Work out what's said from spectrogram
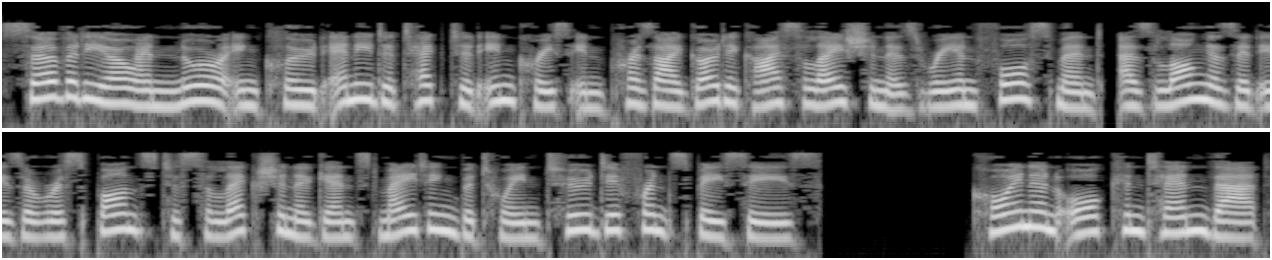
Servedio and Noor include any detected increase in prezygotic isolation as reinforcement, as long as it is a response to selection against mating between two different species. Coyne and Orr contend that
